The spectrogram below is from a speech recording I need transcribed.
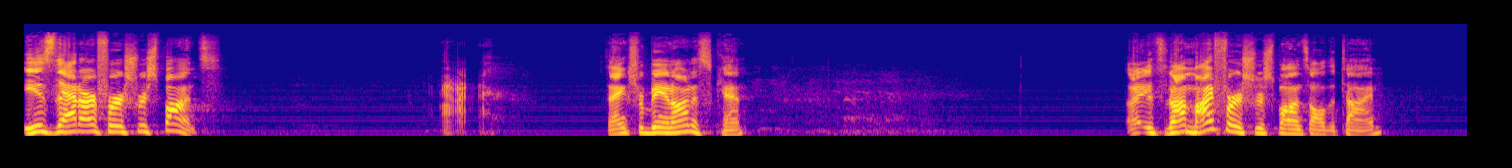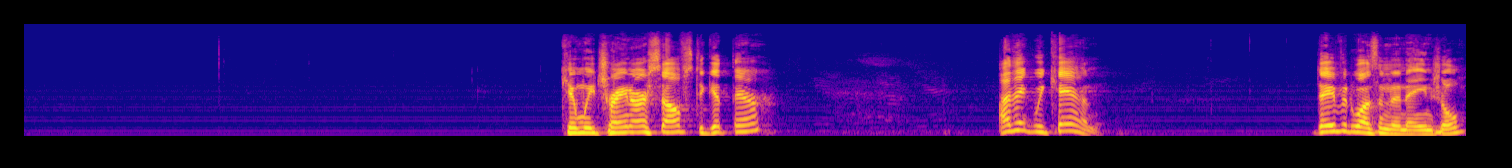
Is that our first response? Thanks for being honest, Ken. Uh, it's not my first response all the time. Can we train ourselves to get there? I think we can. David wasn't an angel.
